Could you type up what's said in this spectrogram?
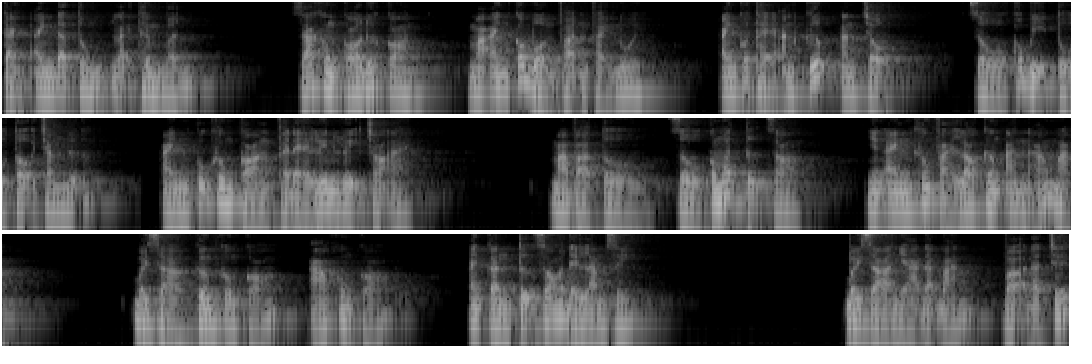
Cảnh anh đã túng lại thêm bấn. Giá không có đứa con mà anh có bổn phận phải nuôi. Anh có thể ăn cướp, ăn trộm. Dù có bị tù tội chăng nữa, anh cũng không còn phải để liên lụy cho ai. Mà vào tù dù có mất tự do, nhưng anh không phải lo cơm ăn áo mặc. Bây giờ cơm không có, áo không có. Anh cần tự do để làm gì? Bây giờ nhà đã bán, vợ đã chết.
